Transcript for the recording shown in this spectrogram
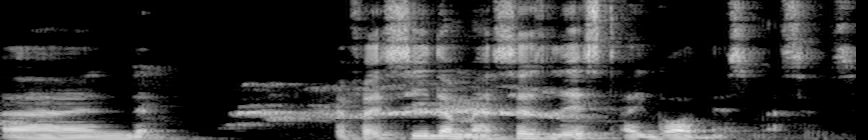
and if I see the message list I got this message.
